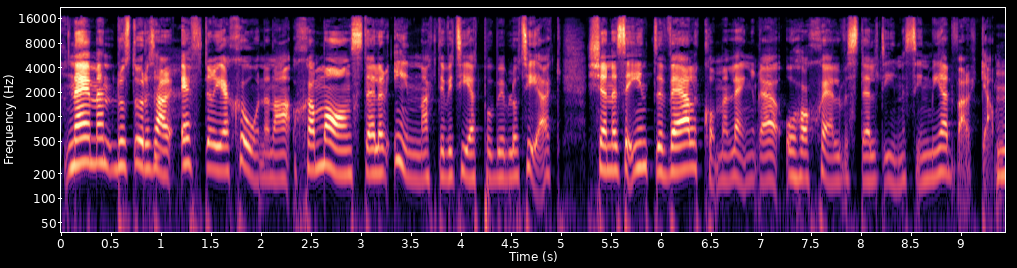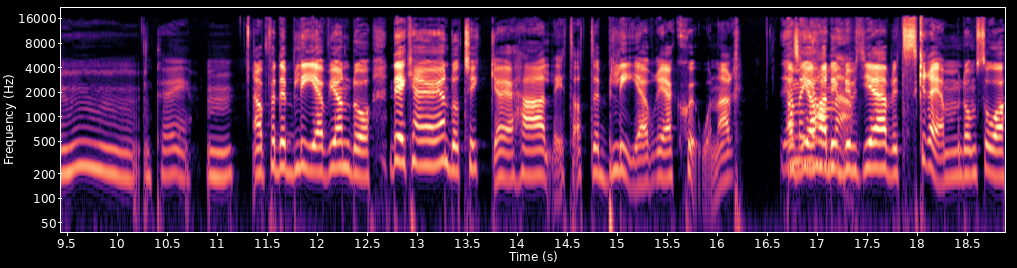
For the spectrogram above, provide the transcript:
Nej men då stod det så här, efter reaktionerna, schaman ställer in aktivitet på bibliotek, känner sig inte välkommen längre och har själv ställt in sin medverkan. Mm, okej. Mm. Ja för det blev ju ändå, det kan jag ju ändå tycka är härligt att det blev reaktioner. Ja, alltså jag, jag hade ju blivit jävligt skrämd om så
